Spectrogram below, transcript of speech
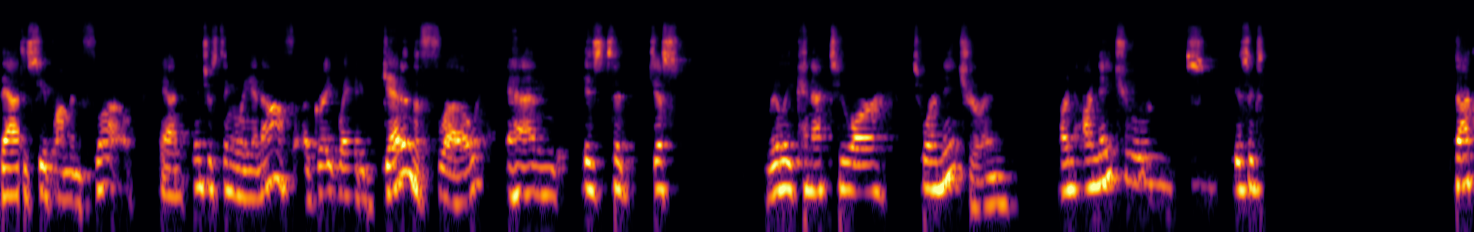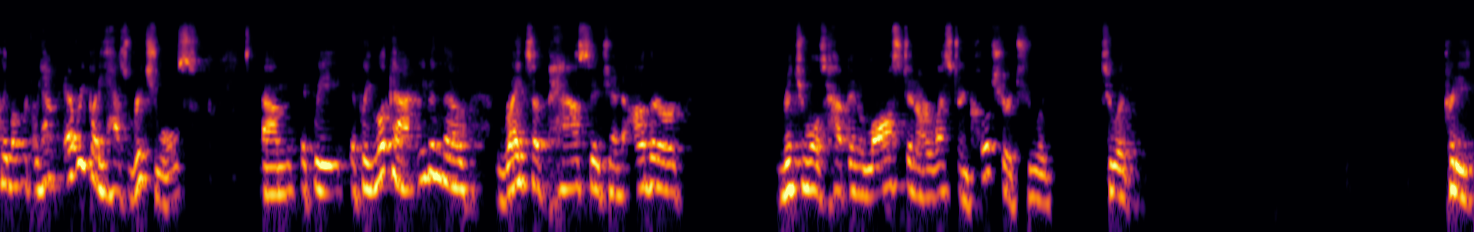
that to see if I'm in flow. And interestingly enough, a great way to get in the flow and is to just really connect to our to our nature and our, our nature is exactly what we have. Everybody has rituals. Um, if we if we look at even though rites of passage and other rituals have been lost in our Western culture to a to a pretty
